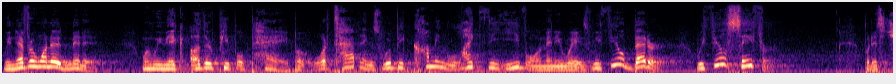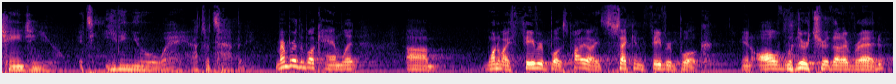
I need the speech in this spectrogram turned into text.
We never want to admit it when we make other people pay. But what's happening is we're becoming like the evil in many ways. We feel better, we feel safer, but it's changing you, it's eating you away. That's what's happening. Remember the book Hamlet? Um, one of my favorite books, probably my second favorite book in all of literature that I've read.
